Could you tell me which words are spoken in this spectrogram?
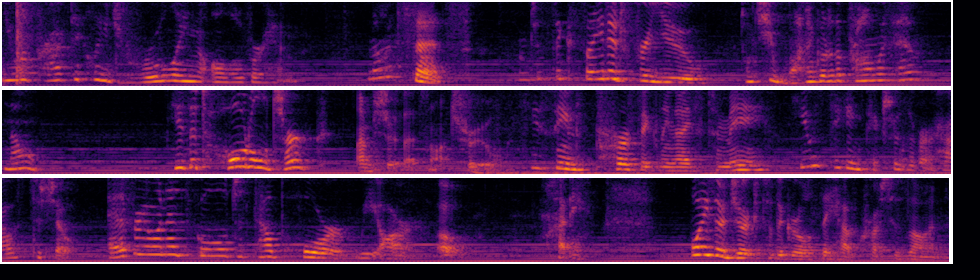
You were practically drooling all over him. Nonsense. I'm just excited for you. Don't you want to go to the prom with him? No. He's a total jerk. I'm sure that's not true. He seemed perfectly nice to me. He was taking pictures of our house to show everyone at school just how poor we are. Oh, honey. Boys are jerks to the girls they have crushes on.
